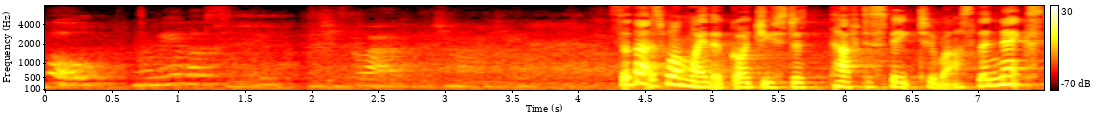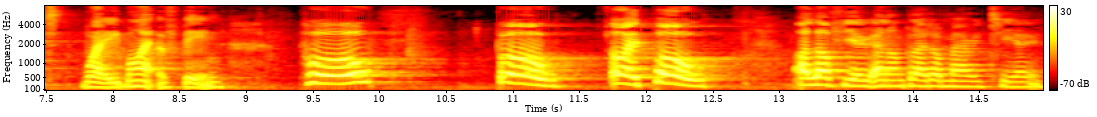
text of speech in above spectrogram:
Paul, Maria loves you, and she's glad that she married you. So that's one way that God used to have to speak to us. The next way might have been, Paul, Paul, oi, Paul, I love you and I'm glad I'm married to you.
